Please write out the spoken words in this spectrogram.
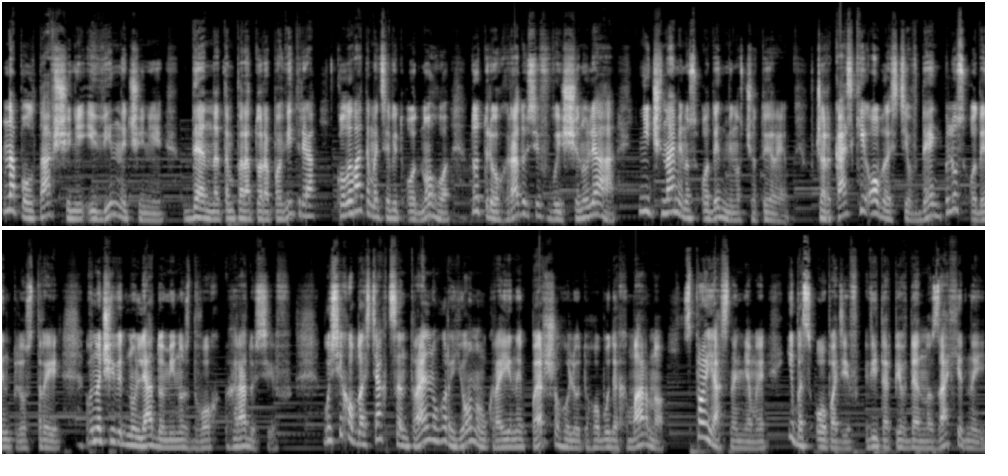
На Полтавщині і Вінниччині денна температура повітря коливатиметься від 1 до 3 градусів вище нуля, нічна мінус 1 мінус 4. В Черкаській області в день плюс 1 плюс 3, вночі від 0 до мінус 2 градусів. В усіх областях центрального регіону України 1 лютого буде хмарно з проясненнями і без опадів. Вітер південно-західний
